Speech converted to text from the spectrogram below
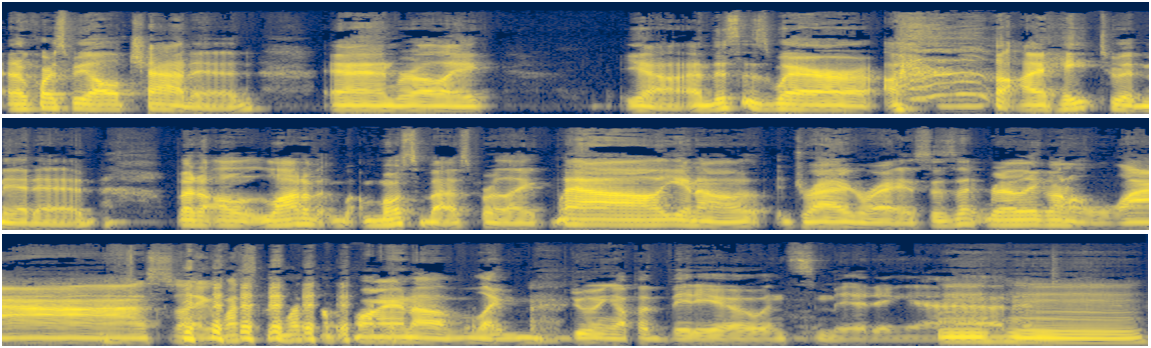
and of course we all chatted and we're all like, yeah. And this is where I, hate to admit it, but a lot of most of us were like, well, you know, drag race is it really gonna last? Like, what's the, what's the point of like doing up a video and submitting it? And, Mhm.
